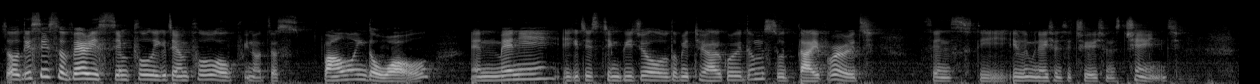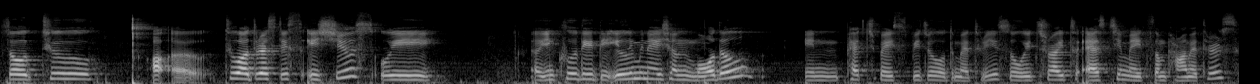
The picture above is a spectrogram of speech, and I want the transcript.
So this is a very simple example of, you know, just following the wall, and many existing visual odometry algorithms would diverge since the illumination situations change. So to, uh, uh, to address these issues, we uh, included the illumination model in patch-based visual odometry. So we tried to estimate some parameters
